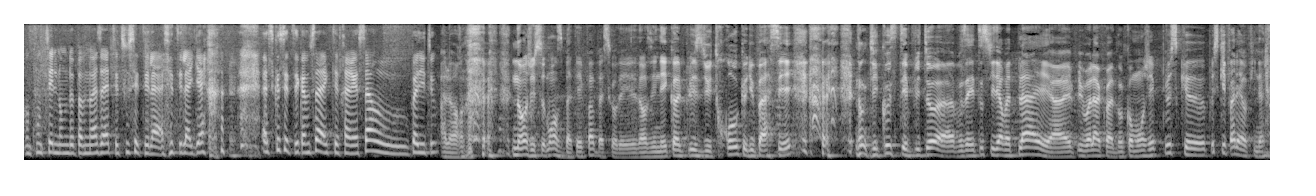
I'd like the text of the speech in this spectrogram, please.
on comptait le nombre de pommes noisettes et tout, c'était la, c'était la guerre. Est-ce que c'était comme ça avec tes frères et sœurs ou pas du tout? Alors, non, justement, on se battait pas parce qu'on est dans une école plus du trop que du pas assez. Donc, du coup, c'était plutôt, euh, vous allez tous finir votre plat et, euh, et puis voilà quoi. Donc, on mangeait plus que plus qu'il fallait au final.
